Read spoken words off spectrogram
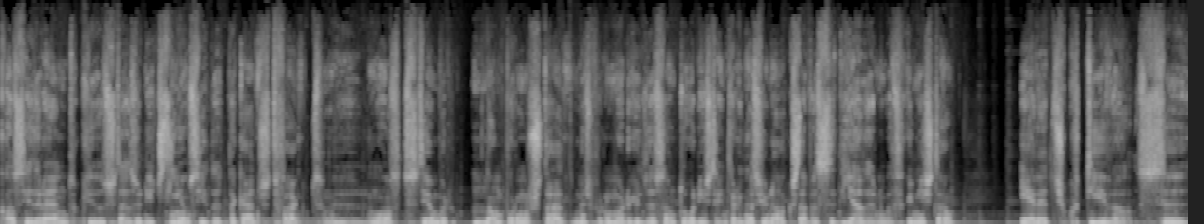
Considerando que os Estados Unidos tinham sido atacados, de facto, no 11 de setembro, não por um Estado, mas por uma organização terrorista internacional que estava sediada no Afeganistão, era discutível se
